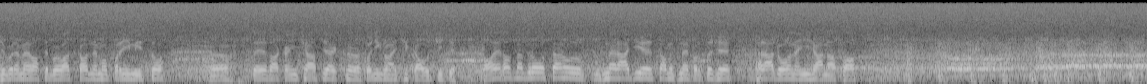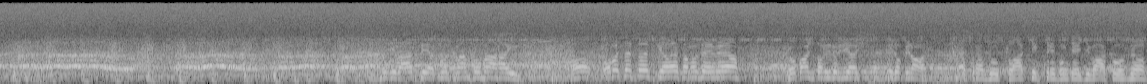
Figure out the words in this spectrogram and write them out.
že budeme vlastně bojovat s Kladnem o první místo eh, v té základní části, tak eh, to nikdo nečekal určitě. Ale zase na druhou stranu jsme rádi, že tam jsme, protože hrát dole není žádná slast. diváci, jak moc vám pomáhají. No, obecně to je skvělé samozřejmě a doufám, že to vydrží až i do finále. Opravdu tlak těch tribun, těch diváků byl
